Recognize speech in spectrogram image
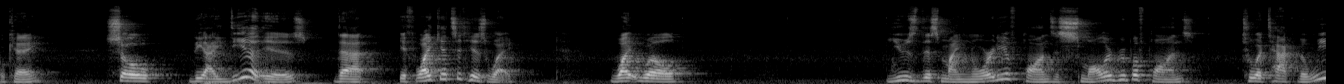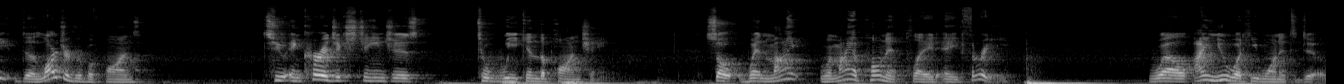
Okay? So the idea is that if white gets it his way, white will use this minority of pawns, this smaller group of pawns, to attack the, weak, the larger group of pawns to encourage exchanges to weaken the pawn chain. So when my when my opponent played a3, well, I knew what he wanted to do.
